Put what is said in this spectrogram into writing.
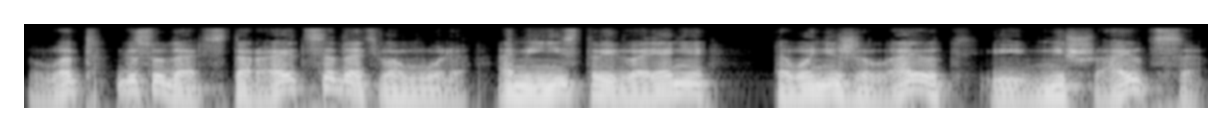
вот государь старается дать вам волю, а министры и дворяне того не желают и мешаются.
